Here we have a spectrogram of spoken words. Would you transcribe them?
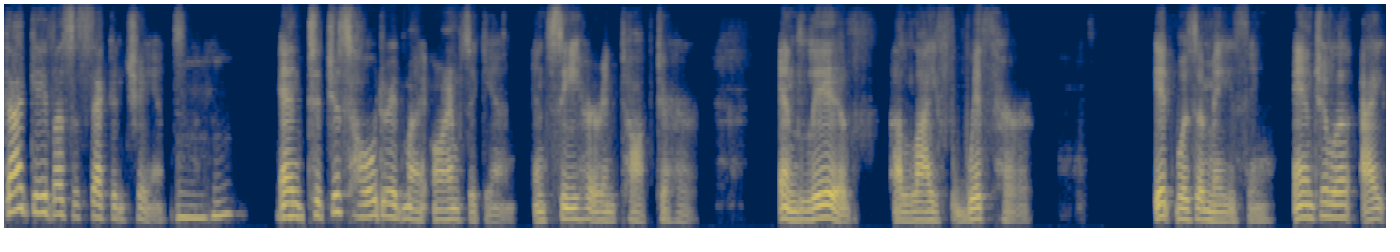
God gave us a second chance. Mm-hmm. And to just hold her in my arms again and see her and talk to her and live a life with her, it was amazing. Angela, I,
